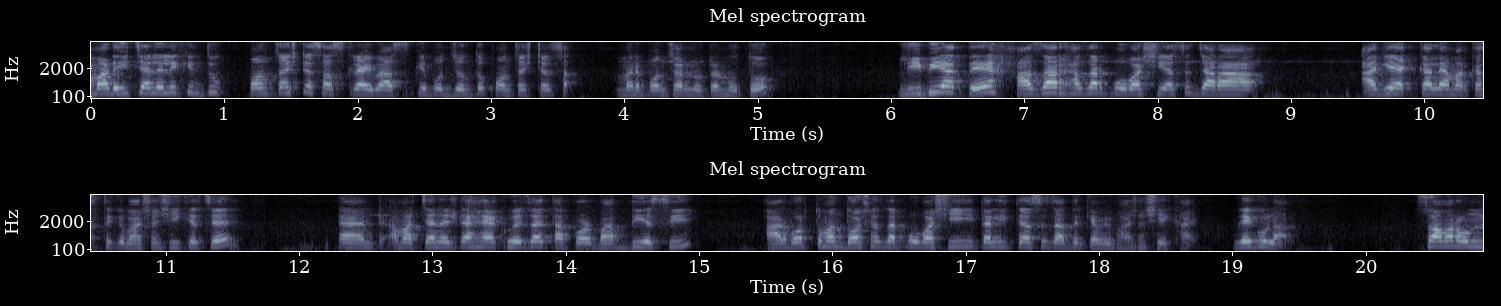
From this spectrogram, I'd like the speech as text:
আমার এই চ্যানেলে কিন্তু পঞ্চাশটা সাবস্ক্রাইব আজকে পর্যন্ত পঞ্চাশটা মানে পঞ্চান্নটার মতো। লিবিয়াতে হাজার হাজার প্রবাসী আছে যারা আগে এককালে আমার কাছ থেকে ভাষা শিখেছে। অ্যান্ড আমার চ্যানেলটা হ্যাক হয়ে যায়, তারপর বাদ দিয়েছি। আর বর্তমান দশ হাজার প্রবাসী ইতালিতে আছে যাদেরকে আমি ভাষা শেখাই রেগুলার সো আমার অন্য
